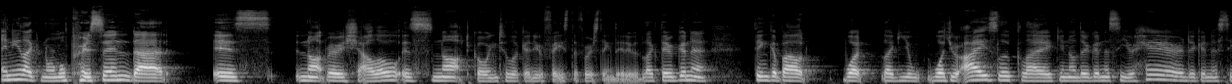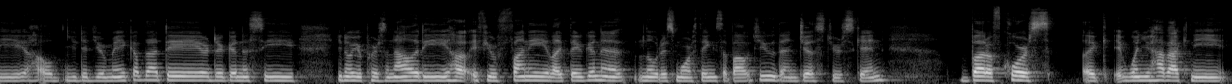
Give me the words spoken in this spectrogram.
any like normal person that is not very shallow is not going to look at your face the first thing they do. Like they're gonna think about what like you what your eyes look like you know they're gonna see your hair they're gonna see how you did your makeup that day or they're gonna see you know your personality how if you're funny like they're gonna notice more things about you than just your skin but of course like when you have acne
